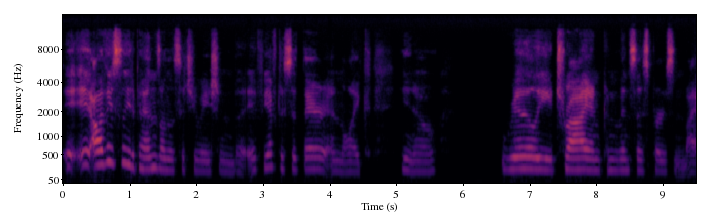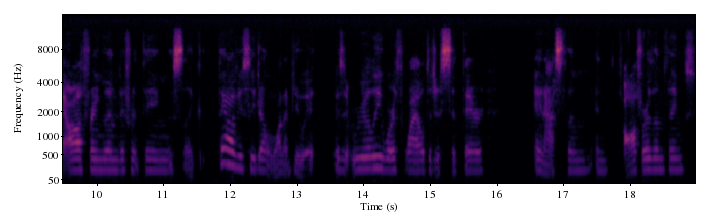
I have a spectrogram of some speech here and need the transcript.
It, it obviously depends on the situation, but if you have to sit there and like, you know, really try and convince this person by offering them different things, like they obviously don't want to do it. Is it really worthwhile to just sit there and ask them and offer them things?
